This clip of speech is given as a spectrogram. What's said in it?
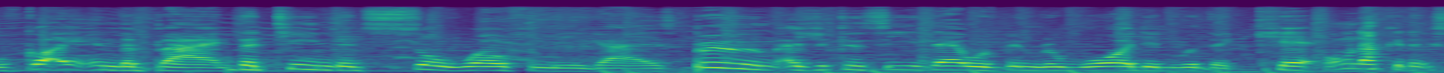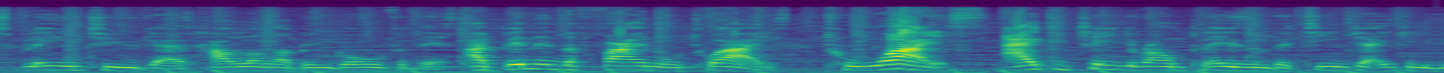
We've got it in the bag. The team did so well for me, guys. Boom! As you can see there, we've been rewarded with the kit. Only I could explain to you guys how long I've been going for this. I've been in the final twice twice. I could change around players in the team to actually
